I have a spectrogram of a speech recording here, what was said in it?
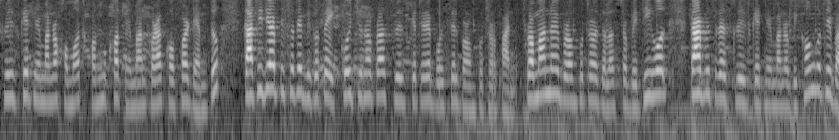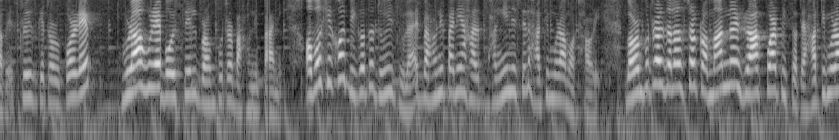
শ্লুইচ গেট নিৰ্মাণৰ সময়ত সন্মুখত নিৰ্মাণ কৰা কফৰ ডেমটো কাটি দিয়াৰ পিছতে বিগত একৈছ জুনৰ পৰা শ্লুইচ গেটেৰে বৈছিল ব্ৰহ্মপুত্ৰৰ পানী। ক্ৰমান্বয়ে ব্ৰহ্মপুত্ৰৰ জলস্তৰ বৃদ্ধি হ'ল। তাৰ পিছতে শ্লুইচ গেট নিৰ্মাণৰ বিসংগতিৰ বাবে শ্লুইচ গেটৰ ওপৰেৰে হুৰা হুৰে বৈছিল ব্ৰহ্মপুত্ৰৰ বাঢ়নী পানী। অৱশেষত বিগত দুই জুলাইত বাঢ়নী পানীয়ে ভাঙি নিছিল হাতীমূৰা মথাউৰি। ব্ৰহ্মপুত্ৰৰ জলস্তৰ ক্ৰমান্বয়ে হ্ৰাস পোৱাৰ পিছতে হাতীমূৰা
